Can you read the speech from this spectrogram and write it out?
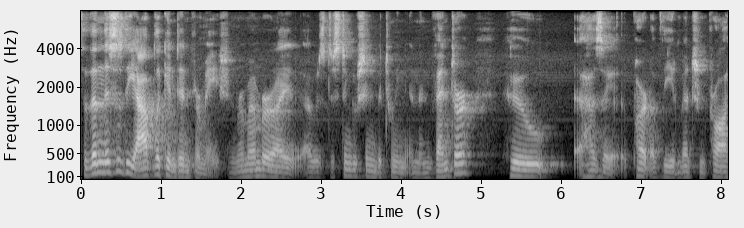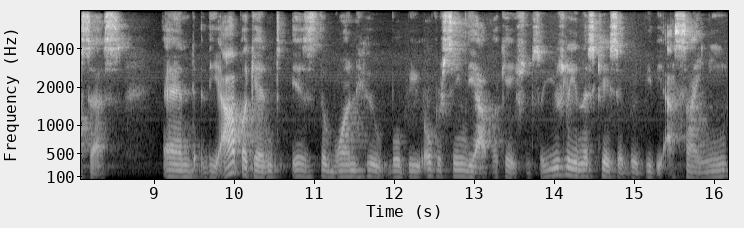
So then this is the applicant information. Remember, I, I was distinguishing between an inventor who has a part of the invention process and the applicant is the one who will be overseeing the application. So usually in this case it would be the assignee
